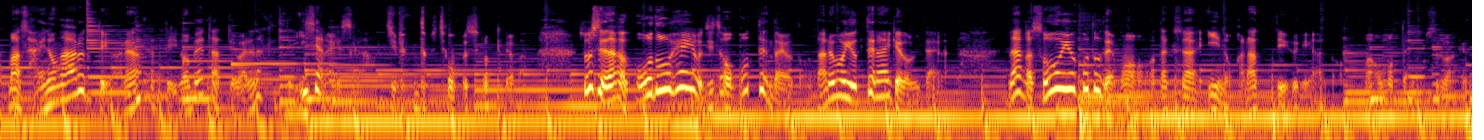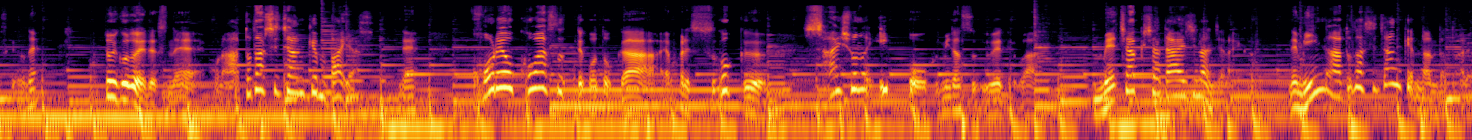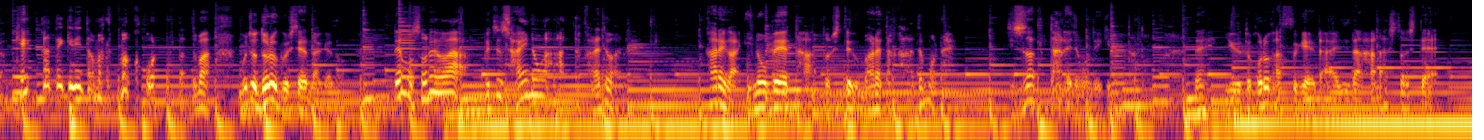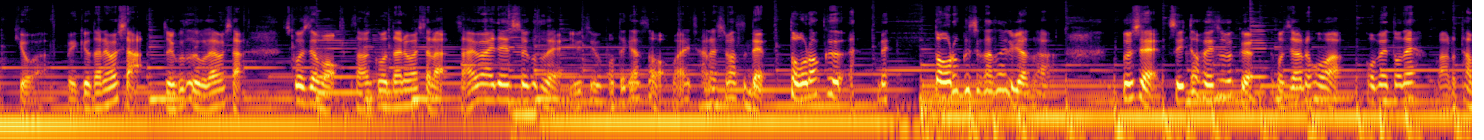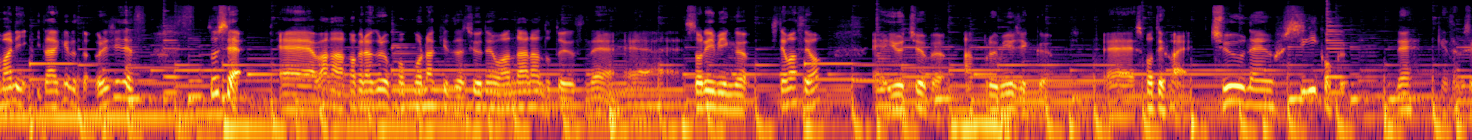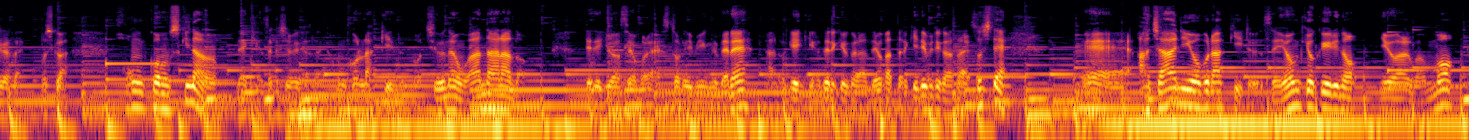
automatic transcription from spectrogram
まあ、才能があるって言われなくて、イノベーターって言われなくていいじゃないですか。自分として面白ければ。そしてなんか行動変容実は起こってんだよと。誰も言ってないけどみたいな。なんかそういうことでも私はいいのかなっていうふうにあの、まあ、思ったりもするわけですけどね。ということでですね、この後出しじゃんけんバイアス、ね、これを壊すってことが、やっぱりすごく最初の一歩を踏み出す上では、めちゃくちゃ大事なんじゃないか。で、みんな後出しじゃんけんなんだと、あれは結果的にたまたまこうなったって、まあ、もちろん努力してんだけど、でもそれは別に才能があったからではない。彼がイノベーターとして生まれたからでもない。実は誰でもできるんだと、ね、いうところがすげえ大事な話として今日は勉強になりました。ということでございました。少しでも参考になりましたら幸いです。ということで、YouTube、ポッドキャスト毎日話しますんで、登録、ね、登録してくださいね、皆さん。そして、Twitter、Facebook、こちらの方はコメントね、あたまにいただけると嬉しいです。そして、えー、我がアカペラグループ、ポッコンラッキーズ中年ワンダーランドというですね、えー、ストリーミングしてますよ。えー、YouTube、Apple Music、えー、Spotify、中年不思議国。ね、検索してください。もしくは、香港好きなの、ね、検索してみてください。香港ラッキーズの中年ワンダーランド。出てきますよ、これ。ストリーミングでね。あの元気が出る曲なんでよかったら聴いてみてください。そして、えー、アジャーニー・オブ・ラッキーというですね、4曲入りのニューアルバムも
